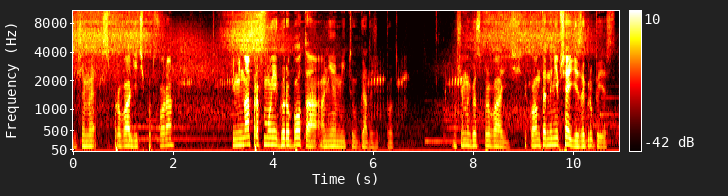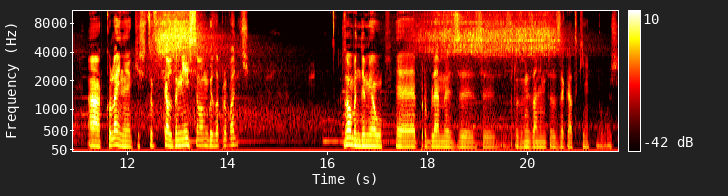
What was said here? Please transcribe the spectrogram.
Musimy sprowadzić potwora. Ty mi napraw mojego robota, a nie mi tu gadać głupot. Musimy go sprowadzić. Tylko on tędy nie przejdzie, za grupy jest. A, kolejny jakiś. Co w każde miejsce mam go zaprowadzić? Znowu będę miał e, problemy z, z, z rozwiązaniem tej zagadki. Bo już...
